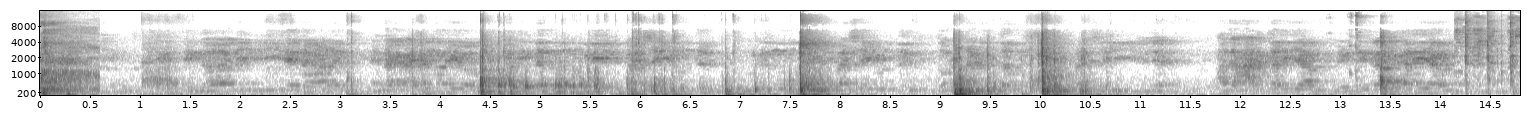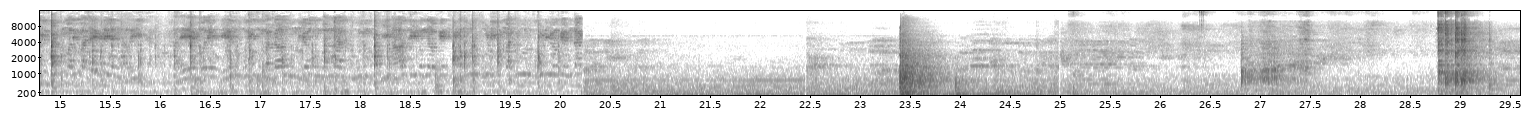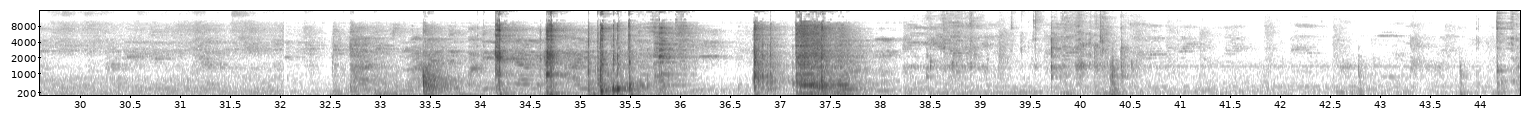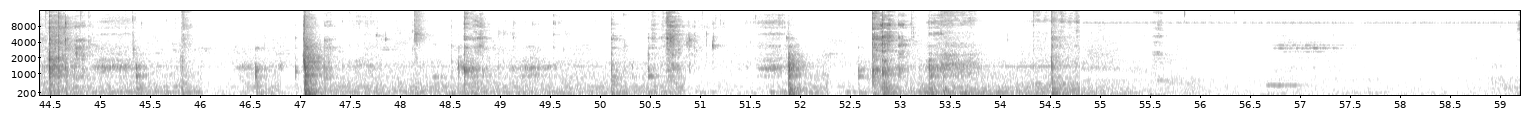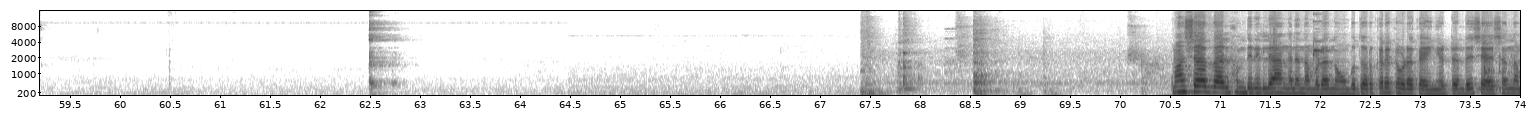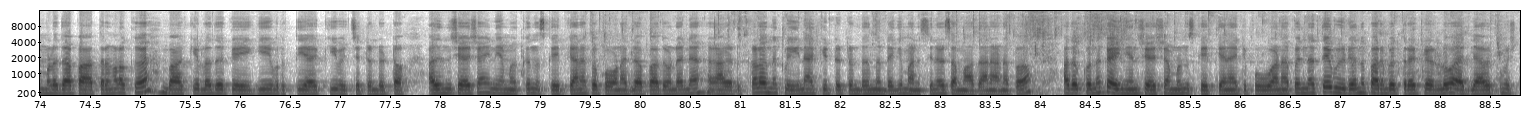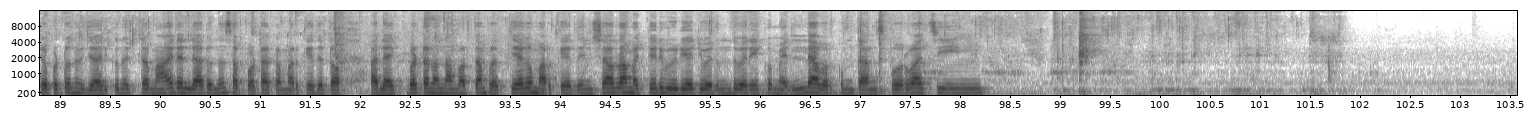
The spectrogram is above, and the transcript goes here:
മാഷാല്ല അലഹമില്ല അങ്ങനെ നമ്മുടെ നോമ്പ് തുറക്കലൊക്കെ ഇവിടെ കഴിഞ്ഞിട്ടുണ്ട്. ശേഷം നമ്മളിതാ പാത്രങ്ങളൊക്കെ ബാക്കിയുള്ളത് കഴുകി വൃത്തിയാക്കി വെച്ചിട്ടുണ്ട് കേട്ടോ അതിന് ശേഷം ഇനി നമുക്ക് നിസ്കരിക്കാനൊക്കെ പോകണമല്ലോ അപ്പോൾ അതുകൊണ്ട് തന്നെ അടുക്കള ഒന്ന് ക്ലീൻ ആക്കി ഇട്ടിട്ടുണ്ടെന്നുണ്ടെങ്കിൽ മനസ്സിനൊരു സമാധാനമാണ് അപ്പോൾ അതൊക്കെ ഒന്ന് കഴിഞ്ഞതിന് ശേഷം നമ്മൾ നിസ്കരിക്കാനായിട്ട് പോവുകയാണ് അപ്പോൾ ഇന്നത്തെ വീഡിയോ എന്ന് പറയുമ്പോൾ ഇത്രയൊക്കെ ഉള്ളൂ. എല്ലാവർക്കും ഇഷ്ടപ്പെട്ടു എന്ന് വിചാരിക്കുന്നു. ഇഷ്ടമായാലെല്ലാവരും ഒന്ന് സപ്പോർട്ടാക്കാൻ മറക്കരുത് കേട്ടോ ആ ലൈക്ക് ബട്ടൺ ഒന്ന് അമർത്താൻ പ്രത്യേകം മറക്കരുത്. ഇൻഷാല്ല മറ്റൊരു വീഡിയോ ആയിട്ട് വരുന്നത് വരേക്കും. എല്ലാവർക്കും താങ്ക്സ് ഫോർ വാച്ചിങ്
